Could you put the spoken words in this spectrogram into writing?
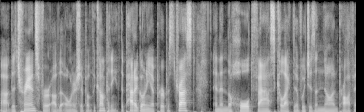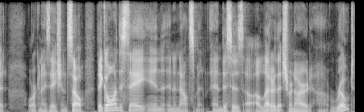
uh, the transfer of the ownership of the company the Patagonia Purpose Trust, and then the Holdfast Collective, which is a nonprofit organization. So they go on to say in an announcement, and this is a, a letter that Chouinard uh, wrote,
